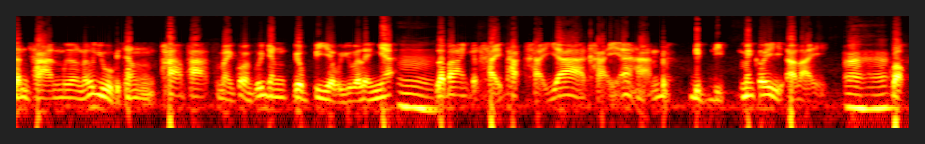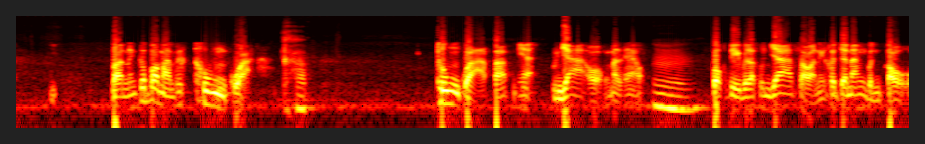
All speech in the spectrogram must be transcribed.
ชันชานเมืองแล้วอยู่ไปทางผ้าผ้าสมัยก่อนก็ยังเปรียวๆอยู่อะไรเงี้ยอืมแล้วบ้านก็ขายผักขายหญ้าขายอาหารแบบดิบๆไม่ค่อยอะไรอ่าฮะบอก ตอนนั้นก็ประมาณสักทุ่มกว่า ครับ ทุ่มกว่าปั๊บเนี่ยคุณย่าออกมาแล้ว อืมปกติเวลาคุณย่าสอนเนี่ยเขาจะนั่งบนโต๊ะ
